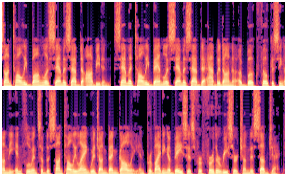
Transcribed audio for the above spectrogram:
Santali Bangla Samasabda Abidan, Samatali Banla Samasabda Abidana a book focusing on the influence of the Santali language on Bengali and providing a basis for further research on this subject.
